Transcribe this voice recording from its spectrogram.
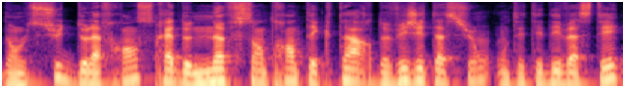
dans le sud de la France. Près de 930 hectares de végétation ont été dévastés.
